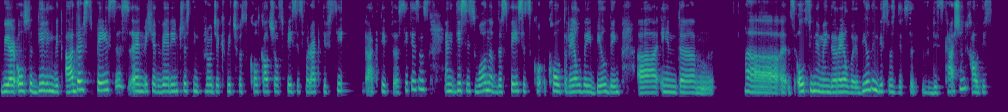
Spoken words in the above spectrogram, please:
we are also dealing with other spaces. And we had very interesting project, which was called Cultural Spaces for Active active uh, citizens. And this is one of the spaces called Railway Building uh, in the um, uh, all cinema in the railway building. This was this discussion how this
